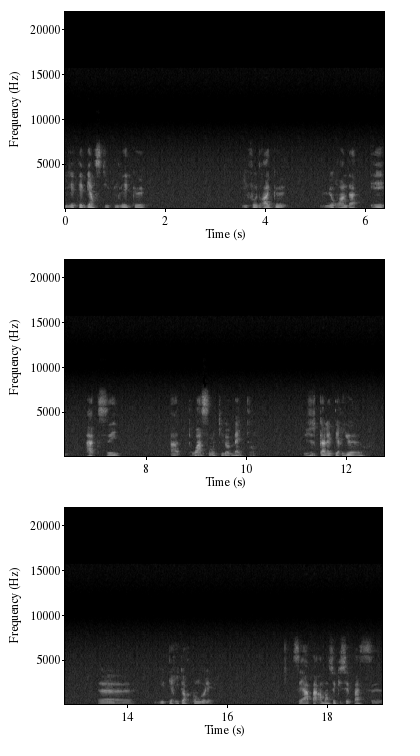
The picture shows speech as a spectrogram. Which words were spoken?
Il était bien stipulé que il faudra que le Rwanda ait accès à 300 km jusqu'à l'intérieur euh, du territoire congolais. C'est apparemment ce qui se passe euh,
